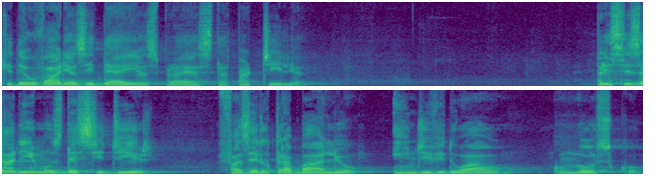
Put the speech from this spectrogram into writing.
que deu várias ideias para esta partilha. Precisaríamos decidir fazer o trabalho individual conosco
